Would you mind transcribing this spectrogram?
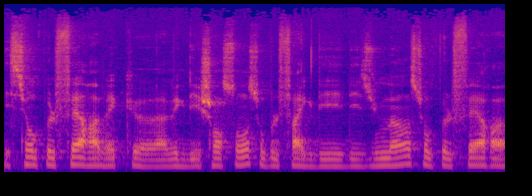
Et si on peut le faire avec, euh, avec des chansons, si on peut le faire avec des, humains, si on peut le faire euh,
